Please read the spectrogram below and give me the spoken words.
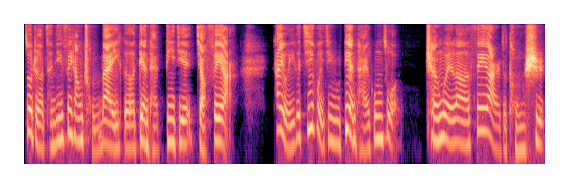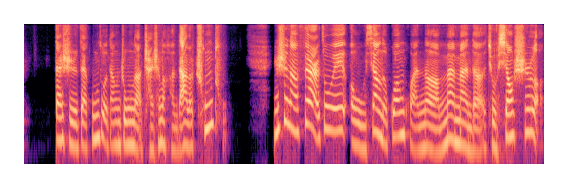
作者曾经非常崇拜一个电台 DJ 叫菲尔，他有一个机会进入电台工作，成为了菲尔的同事，但是在工作当中呢，产生了很大的冲突。于是呢，菲尔作为偶像的光环呢，慢慢的就消失了。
